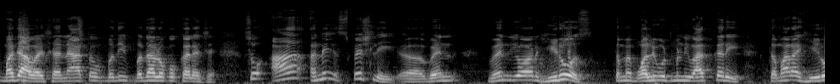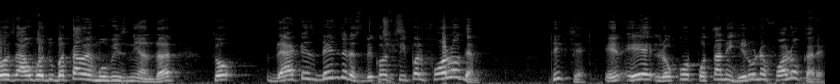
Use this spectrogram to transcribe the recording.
મજા આવે છે અને આ તો બધી બધા લોકો કરે છે. સો આ અને specially when when your heroes તમે બોલિવૂડની વાત કરી તમારા હીરોઝ આવું બધું બતાવે મૂવીઝની અંદર તો that is dangerous because people follow them ઠીક છે? એ એ લોકો પોતાની હીરોને ફોલો કરે.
